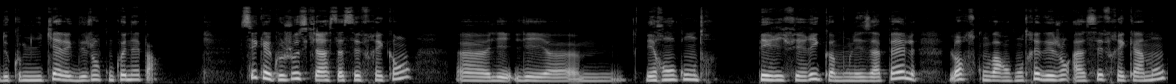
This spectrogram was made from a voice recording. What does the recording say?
de communiquer avec des gens qu'on connaît pas. C'est quelque chose qui reste assez fréquent. les rencontres périphériques, comme on les appelle, lorsqu'on va rencontrer des gens assez fréquemment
